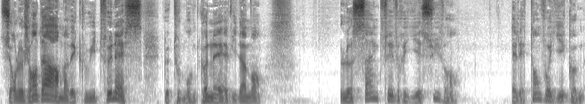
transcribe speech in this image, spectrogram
sur le gendarme avec Louis de Funès, que tout le monde connaît évidemment. Le 5 février suivant, elle est envoyée comme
